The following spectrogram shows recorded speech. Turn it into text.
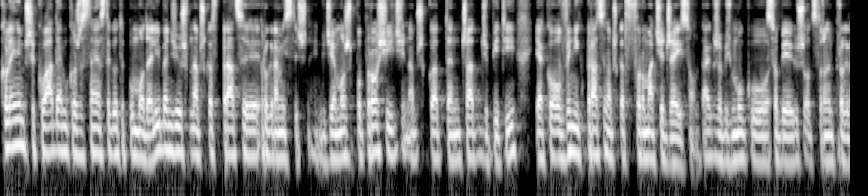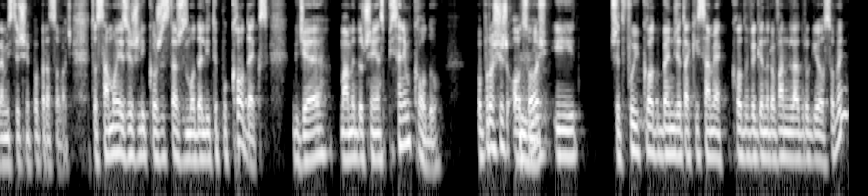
kolejnym przykładem korzystania z tego typu modeli będzie już na przykład w pracy programistycznej, gdzie możesz poprosić na przykład ten chat GPT jako wynik pracy na przykład w formacie JSON, tak, żebyś mógł sobie już od strony programistycznej popracować. To samo jest, jeżeli korzystasz z modeli typu Codex, gdzie mamy do czynienia z pisaniem kodu. Poprosisz o coś mhm. i czy twój kod będzie taki sam jak kod wygenerowany dla drugiej osoby?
